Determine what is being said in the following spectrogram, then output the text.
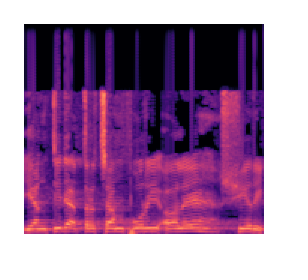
yang tidak tercampuri oleh syirik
